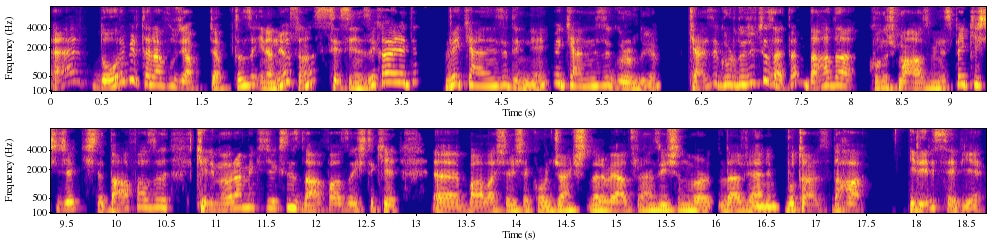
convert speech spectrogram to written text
Eğer doğru bir telaffuz yap, yaptığınıza inanıyorsanız sesinizi kaydedin ve kendinizi dinleyin ve kendinizi gururlayın. Kendinizi gurur duydukça zaten daha da konuşma azminiz pekişecek. İşte daha fazla kelime öğrenmek isteyeceksiniz. Daha fazla işte ki e, bağlaçlar işte conjunction'ları veya transition word'lar yani bu tarz daha ileri seviye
